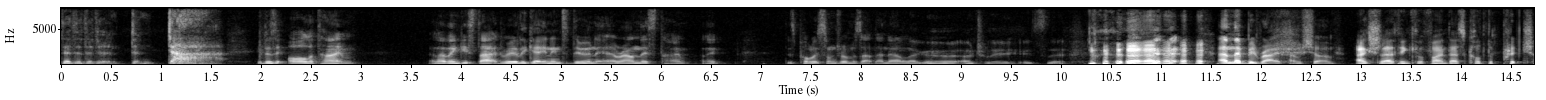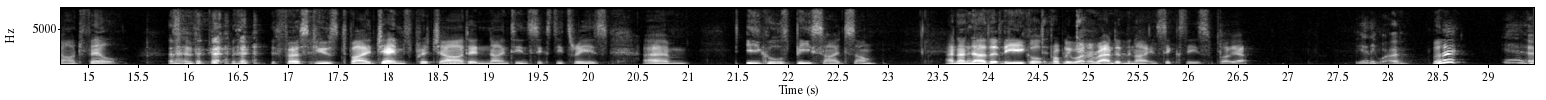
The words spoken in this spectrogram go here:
da, da, da, da, da, da. He does it all the time, and I think he started really getting into doing it around this time. Like, there's probably some drummers out there now like, uh, actually, it's. Uh... and they'd be right, I'm sure. Actually, I think you'll find that's called the Pritchard fill. First used by James Pritchard in 1963's um, Eagles B-side song. And I know that the Eagles probably weren't around in the 1960s, but yeah. Yeah, they were. Were they? Yeah.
